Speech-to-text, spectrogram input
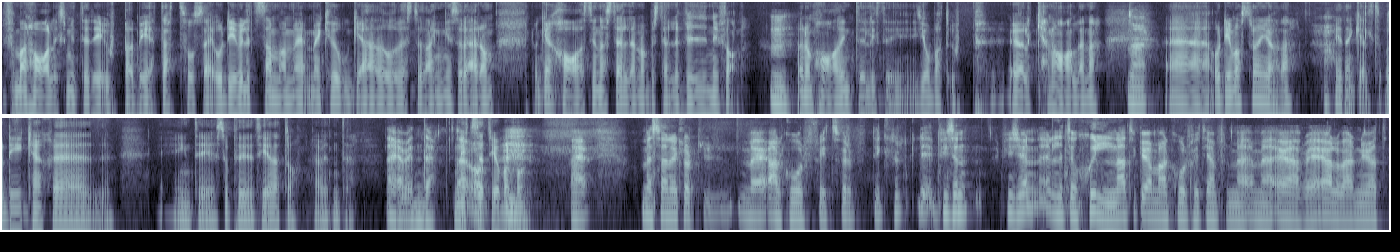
för man har liksom inte det upparbetat hos sig. Och det är väl lite samma med, med krogar och restauranger sådär. De, de kanske har sina ställen och beställer vin ifrån. Mm. Men de har inte liksom jobbat upp ölkanalerna. Eh, och det måste de göra, helt enkelt. Och det kanske inte är så prioriterat då. Jag vet inte. nej, jag vet inte. Nytt sätt att jobba på. Nej. Men sen är det klart, med alkoholfritt, så det, det finns, en, det finns ju en, en liten skillnad tycker jag med alkoholfritt jämfört med, med övriga ölvärlden. är ju att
